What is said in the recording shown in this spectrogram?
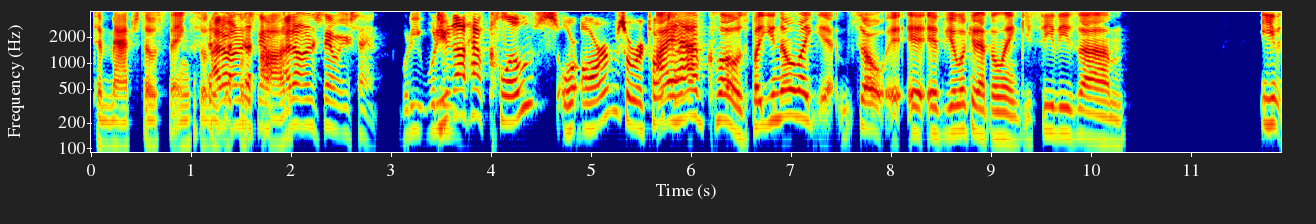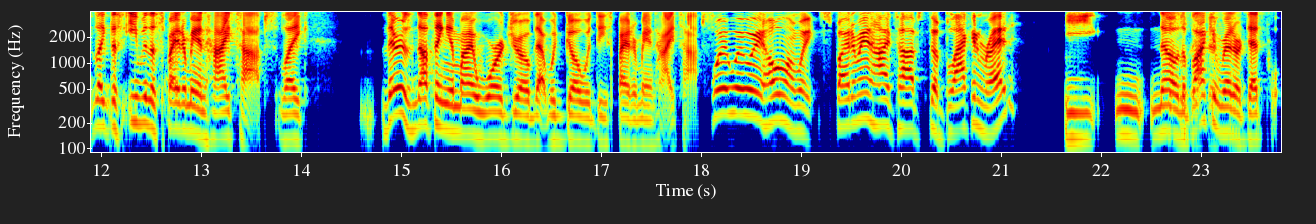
to match those things. So they i don't just understand odd. i don't understand what you're saying what do you what Do you not have clothes or arms or a torso? I have clothes, but you know, like so, i- i- if you're looking at the link, you see these um, even like this, even the Spider-Man high tops. Like there is nothing in my wardrobe that would go with these Spider-Man high tops. Wait, wait, wait. Hold on. Wait. Spider Man high tops, the black and red? Ye- n- no, Those the black and red are Deadpool.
